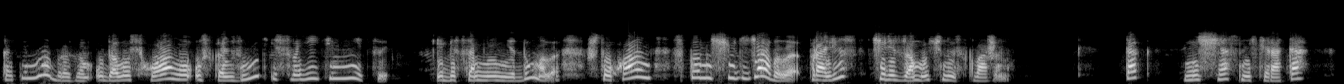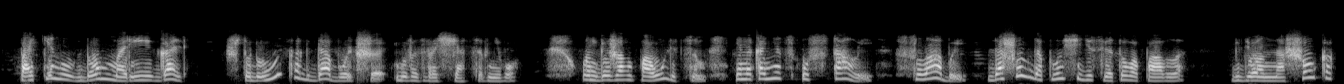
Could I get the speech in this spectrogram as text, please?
каким образом удалось Хуану ускользнуть из своей темницы и без сомнения думала, что Хуан с помощью дьявола пролез через замочную скважину. Так несчастный сирота покинул дом Марии Галь, чтобы никогда больше не возвращаться в него. Он бежал по улицам и наконец усталый, слабый, дошел до площади Святого Павла, где он нашел, как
